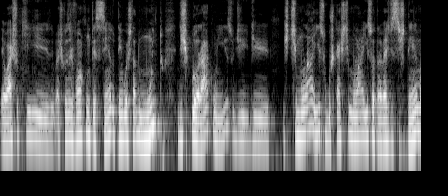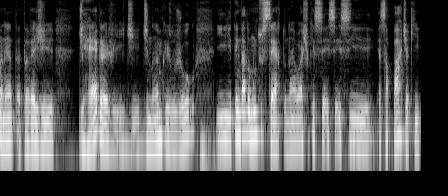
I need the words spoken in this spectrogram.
eu acho que as coisas vão acontecendo. Tenho gostado muito de explorar com isso, de, de estimular isso, buscar estimular isso através de sistema, né? através de, de regras e de dinâmicas do jogo. E tem dado muito certo. Né? Eu acho que esse, esse, esse essa parte aqui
